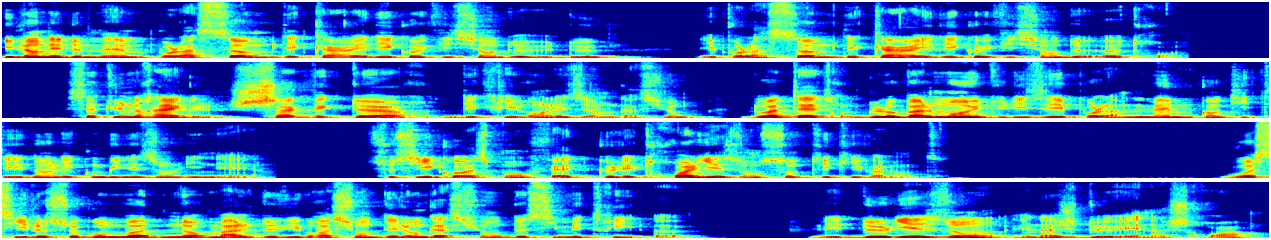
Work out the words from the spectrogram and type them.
Il en est de même pour la somme des carrés des coefficients de E2 et pour la somme des carrés des coefficients de E3. C'est une règle, chaque vecteur décrivant les élongations doit être globalement utilisé pour la même quantité dans les combinaisons linéaires. Ceci correspond au fait que les trois liaisons sont équivalentes. Voici le second mode normal de vibration d'élongation de symétrie E les deux liaisons NH2 et NH3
